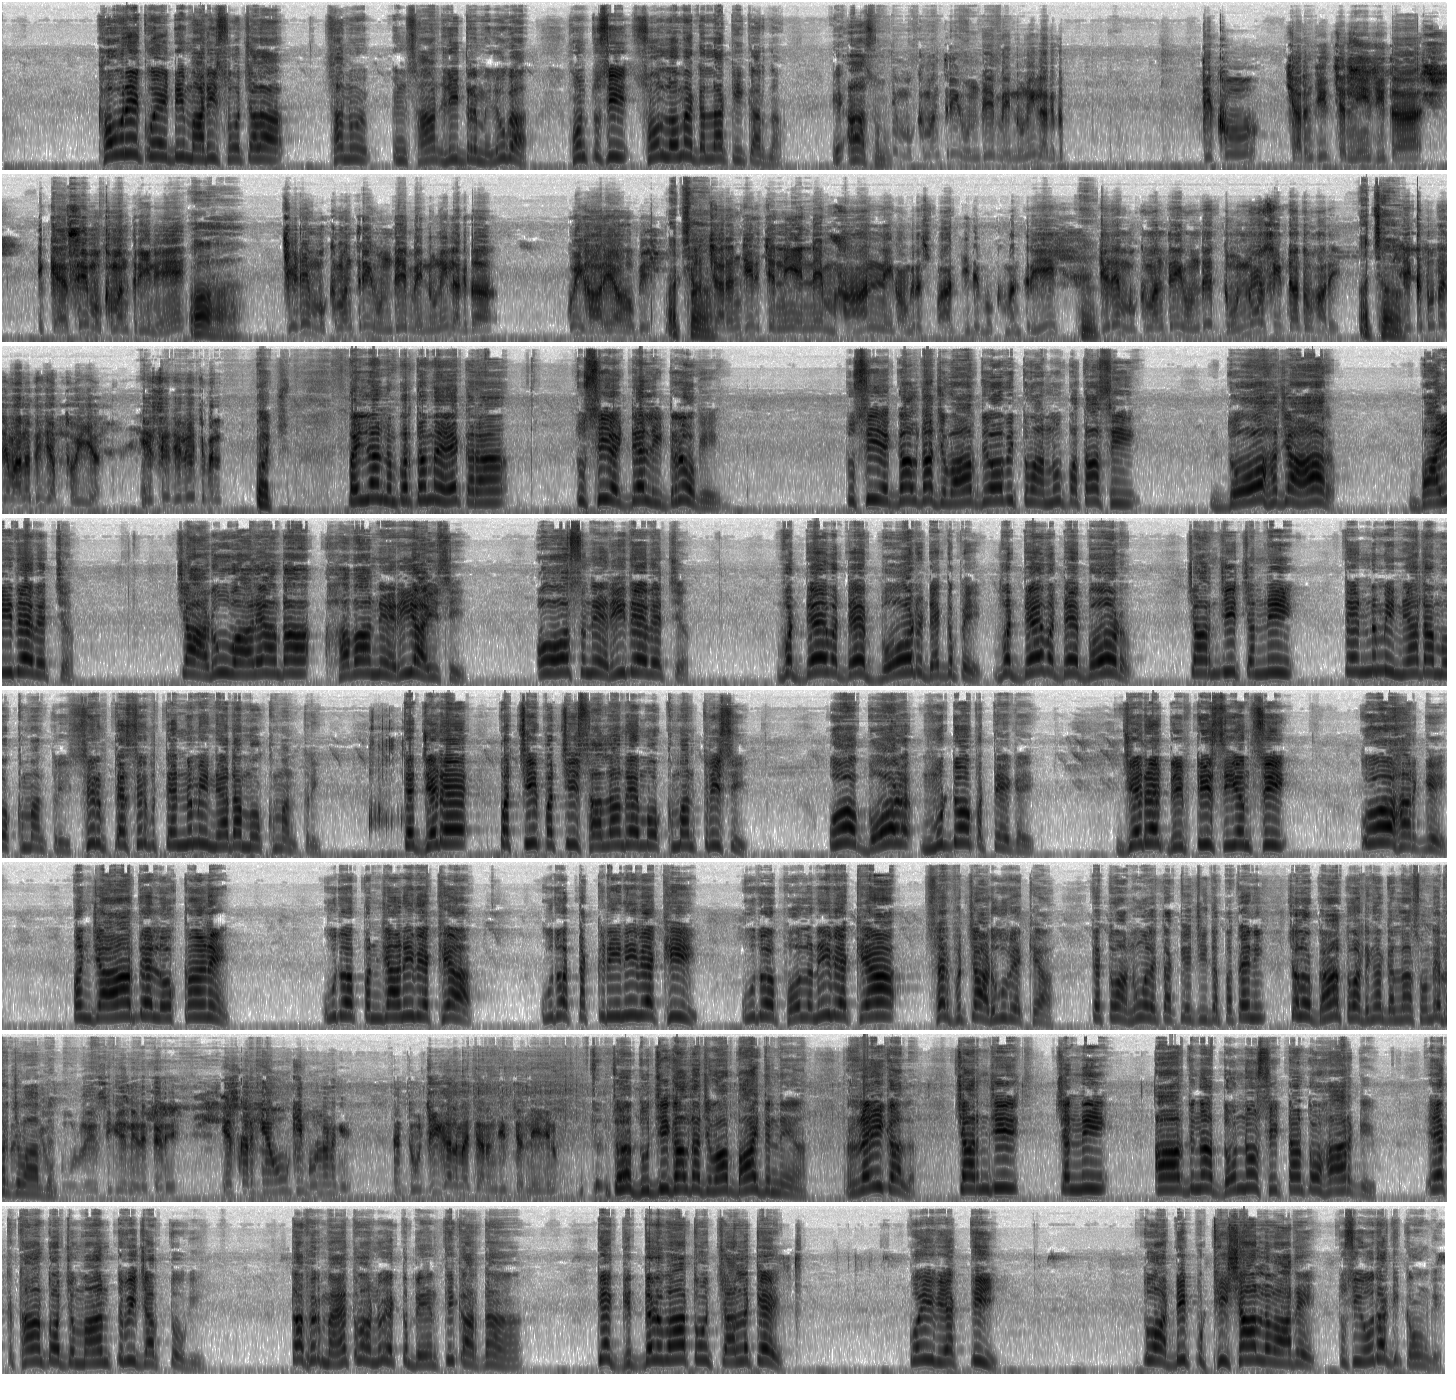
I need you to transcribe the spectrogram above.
ਖੌਰੇ ਕੋਈ ਏਡੀ ਮਾੜੀ ਸੋਚ ਵਾਲਾ ਸਾਨੂੰ ਇਨਸਾਨ ਲੀਡਰ ਮਿਲੂਗਾ। ਹੁਣ ਤੁਸੀਂ ਸੁਣ ਲਓ ਮੈਂ ਗੱਲਾਂ ਕੀ ਕਰਦਾ। ਇਹ ਆ ਸੁਣੋ। ਮੁੱਖ ਮੰਤਰੀ ਹੁੰਦੇ ਮੈਨੂੰ ਨਹੀਂ ਲੱਗਦਾ। ਦੇਖੋ ਚਰਨਜੀਤ ਚੰਨੀ ਜੀ ਤਾਂ ਇੱਕ ਐਸੇ ਮੁੱਖ ਮੰਤਰੀ ਨੇ ਆਹਾ ਜਿਹੜੇ ਮੁੱਖ ਮੰਤਰੀ ਹੁੰਦੇ ਮੈਨੂੰ ਨਹੀਂ ਲੱਗਦਾ ਕੋਈ ਹਾਰਿਆ ਹੋਵੇ। ਅੱਛਾ। ਚਰਨਜੀਤ ਚੰਨੀ ਇੰਨੇ ਮਹਾਨ ਨੇ ਕਾਂਗਰਸ ਪਾਰਟੀ ਦੇ ਮੁੱਖ ਮੰਤਰੀ। ਜਿਹੜੇ ਮੁੱਖ ਮੰਤਰੀ ਹੁੰਦੇ ਦੋਨੋਂ ਸੀਟਾਂ ਤੋਂ ਹਾਰੇ। ਅੱਛਾ। ਇੱਕ ਤੋਂ ਤਾਂ ਜ਼ਮਾਨਤ ਹੀ ਜ਼ਬਤ ਹੋਈ ਆ। ਇਸੇ ਜ਼ਿਲ੍ਹੇ 'ਚ ਅੱਛਾ ਪਹਿਲਾ ਨੰਬਰ ਤਾਂ ਮੈਂ ਇਹ ਕਰਾਂ ਤੁਸੀਂ ਐਡੇ ਲੀਡਰ ਹੋ ਗਏ। ਤੁਸੀਂ ਇੱਕ ਗੱਲ ਦਾ ਜਵਾਬ ਦਿਓ ਵੀ ਤੁਹਾਨੂੰ ਪਤਾ ਸੀ 2022 ਦੇ ਵਿੱਚ ਝਾੜੂ ਵਾਲਿਆਂ ਦਾ ਹਵਾ ਹਨੇਰੀ ਆਈ ਸੀ। ਉਸ ਹਨੇਰੀ ਦੇ ਵਿੱਚ ਵੱਡੇ ਵੱਡੇ ਬੋਰਡ ਡਿੱਗ ਪਏ। ਵੱਡੇ ਵੱਡੇ ਬੋਰਡ। ਚਰਨਜੀਤ ਚੰਨੀ 3 ਮਹੀਨਿਆਂ ਦਾ ਮੁੱਖ ਮੰਤਰੀ, ਸਿਰਫ ਤੇ ਸਿਰਫ 3 ਮਹੀਨਿਆਂ ਦਾ ਮੁੱਖ ਮੰਤਰੀ। ਤੇ ਜਿਹੜੇ 25 25 ਸਾਲਾਂ ਦੇ ਮੁੱਖ ਮੰਤਰੀ ਸੀ, ਉਹ ਬੋਰਡ ਮੁੱਢੋਂ ਪੱਟੇ ਗਏ। ਜਿਹੜੇ ਡਿਪਟੀ ਸੀਐਮ ਸੀ, ਉਹ ਹਰ ਗਏ। ਪੰਜਾਬ ਦੇ ਲੋਕਾਂ ਨੇ ਉਦੋਂ ਪੰਜਾ ਨਹੀਂ ਵੇਖਿਆ ਉਦੋਂ ਤੱਕੜੀ ਨਹੀਂ ਵੇਖੀ ਉਦੋਂ ਫੁੱਲ ਨਹੀਂ ਵੇਖਿਆ ਸਿਰਫ ਝਾੜੂ ਵੇਖਿਆ। ਤੇ ਤੁਹਾਨੂੰ ਹਲੇ ਤੱਕ ਇਹ ਚੀਜ਼ ਦਾ ਪਤਾ ਹੀ ਨਹੀਂ। ਚਲੋ ਗਾਂ ਤੁਹਾਡੀਆਂ ਗੱਲਾਂ ਸੁਣਦੇ ਫਿਰ ਜਵਾਬ ਦੇਣ। ਬੋਲ ਰਹੇ ਸੀਗੇ ਨੇੜੇ ਤੇੜੇ ਇਸ ਕਰਕੇ ਉਹ ਕੀ ਬੋਲਣਗੇ? ਤੇ ਦੂਜੀ ਗੱਲ ਮੈਂ ਚਰਨਜੀਤ ਚੰਨੀ ਜੀ ਨੂੰ ਚਲੋ ਦੂਜੀ ਗੱਲ ਦਾ ਜਵਾਬ ਬਾਅਦ ਦਿੰਨੇ ਆ। ਰਹੀ ਗੱਲ ਚਰਨਜੀਤ ਚੰਨੀ ਆਪਦੀਆਂ ਦੋਨੋਂ ਸੀਟਾਂ ਤੋਂ ਹਾਰ ਗਏ। ਇੱਕ ਥਾਂ ਤੋਂ ਜ਼ਮਾਨਤ ਵੀ ਜ਼ਬਤ ਹੋ ਗਈ। ਤਾਂ ਫਿਰ ਮੈਂ ਤੁਹਾਨੂੰ ਇੱਕ ਬੇਨਤੀ ਕਰਦਾ ਕਿ ਗਿੱਦੜਵਾ ਤੋਂ ਚੱਲ ਕੇ ਕੋਈ ਵਿਅਕਤੀ ਤੁਹਾਡੀ ਪੁੱਠੀ ਛਾਲ ਲਵਾ ਦੇ। ਤੁਸੀਂ ਉਹਦਾ ਕੀ ਕਹੋਗੇ?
